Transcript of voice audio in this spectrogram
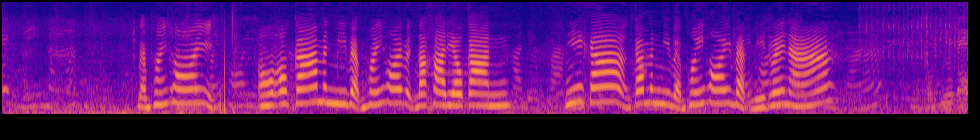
อยๆแบบนี้นะแบบห้อยห้อยๆอ๋อเอาก้ามันมีแบบห้อยๆแบบราคาเดียวกันๆราคาเดียวกันนี่ก้าก้ามันมีแบบห้อยๆแบบนี้ด้วยนะเอาเลือกเอา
